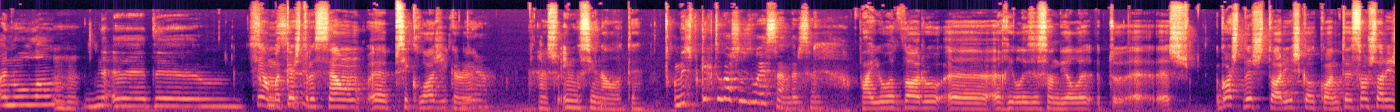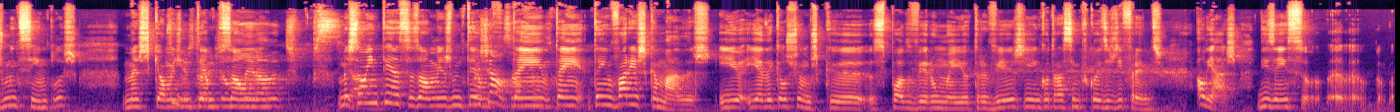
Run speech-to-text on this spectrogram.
anulam de, ah, de- Sim, é uma castração ah, psicológica, não é? Yeah. Acho emocional até. Mas porquê é que tu gostas do Wes Anderson? Pá, eu adoro uh, a realização dele. tu- uh, as- gosto das histórias que ele conta. São histórias muito simples, mas que ao Sim, mesmo tempo não são. Mas são intensas ao mesmo tempo. são, são, tem, são. Tem, tem várias camadas. E, e é daqueles filmes que se pode ver uma e outra vez e encontrar sempre coisas diferentes. Aliás, dizem isso. uh,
